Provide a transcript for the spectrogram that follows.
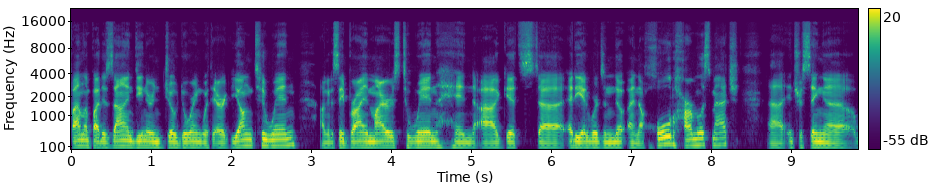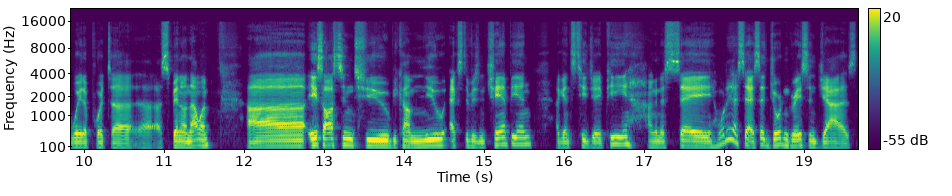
Violent by Design, Deaner and Joe Doering with Eric Young to win. I'm going to say Brian Myers to win and uh, gets uh, Eddie Edwards and, no, in, a hold harmless match. Uh, interesting uh, way to put uh, a spin on that one. Ace Austin to become new X Division champion against TJP. I'm going to say, what did I say? I said Jordynne Grace and Jazz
